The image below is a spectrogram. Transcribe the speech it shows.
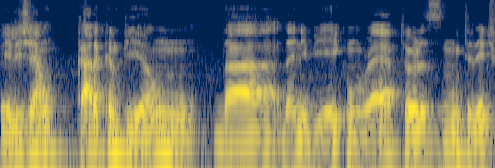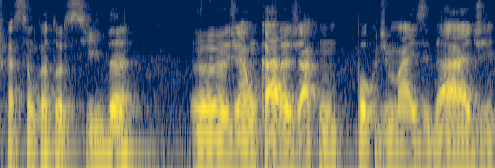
ele já é um cara campeão da, da NBA com o Raptors, muita identificação com a torcida, ah, já é um cara já com um pouco de mais idade,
